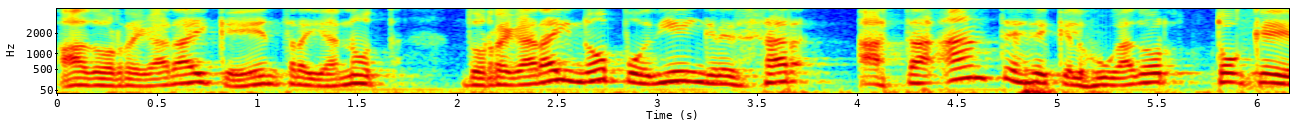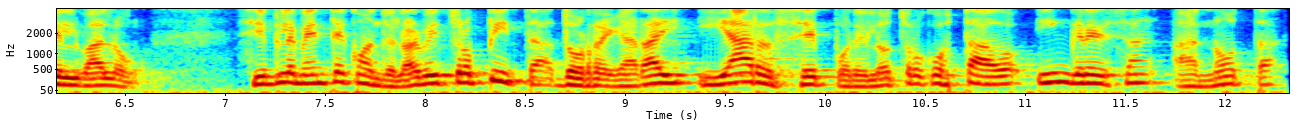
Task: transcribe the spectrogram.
a Dorregaray que entra y anota. Dorregaray no podía ingresar hasta antes de que el jugador toque el balón. Simplemente cuando el árbitro pita, Dorregaray y Arce por el otro costado ingresan, anota.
